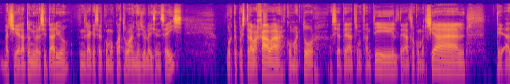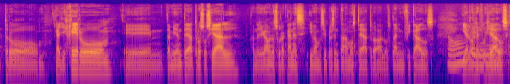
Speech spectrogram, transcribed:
bachillerato universitario, tendría que ser como cuatro años, yo la hice en seis, porque pues trabajaba como actor, hacía teatro infantil, teatro comercial, teatro callejero, eh, también teatro social. Cuando llegaban los huracanes íbamos y presentábamos teatro a los damnificados oh, y a los refugiados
